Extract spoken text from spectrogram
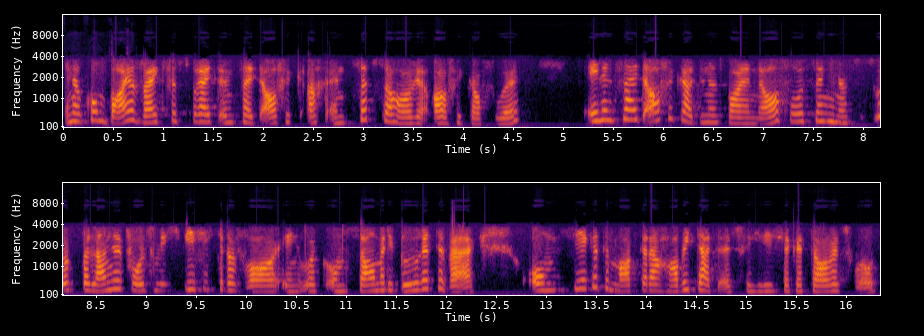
en hulle kom baie wyd versprei in Suid-Afrika, ag in Sub-Sahara Afrika voor. En in Suid-Afrika doen ons baie navorsing en ons is ook belangrik vir ons om die spesies te bewaar en ook om saam met die boere te werk om seker te maak dat 'n habitat is vir hierdie sekretarisvoël.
